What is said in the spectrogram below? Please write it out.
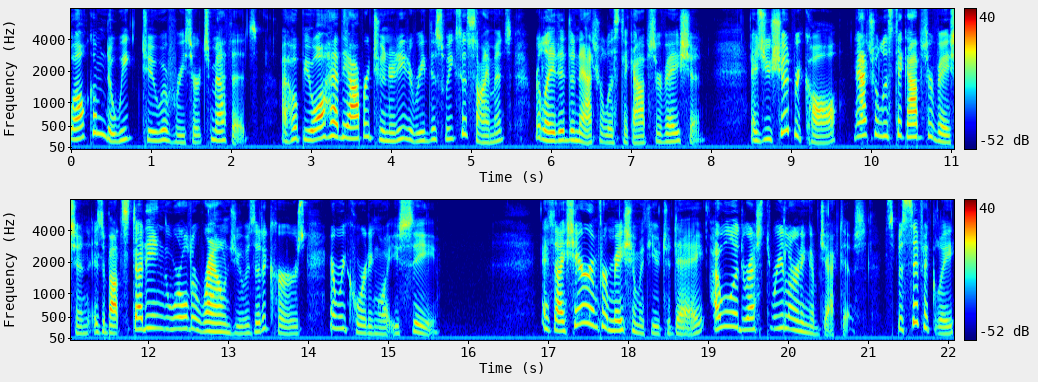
Welcome to week two of Research Methods. I hope you all had the opportunity to read this week's assignments related to naturalistic observation. As you should recall, naturalistic observation is about studying the world around you as it occurs and recording what you see. As I share information with you today, I will address three learning objectives. Specifically,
